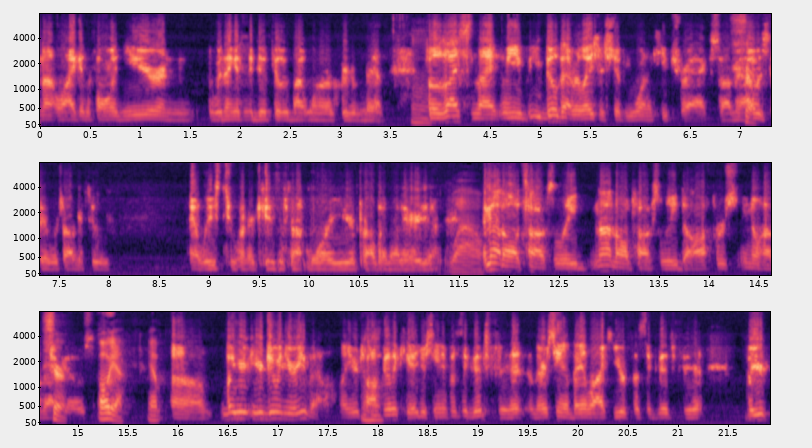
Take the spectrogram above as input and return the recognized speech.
not like it the following year, and we think it's a good fit, we might want to recruit them then. Mm-hmm. So it's nice tonight when you, you build that relationship, you want to keep track. So I mean, sure. I would say we're talking to at least 200 kids, if not more, a year, probably in that area. Wow. And not all talks lead, not all talks lead to offers. You know how that sure. goes. Oh yeah. Yep. Um, but you're, you're doing your eval. Like you're talking mm-hmm. to the kid, you're seeing if it's a good fit, and they're seeing if they like you, if it's a good fit. But you're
